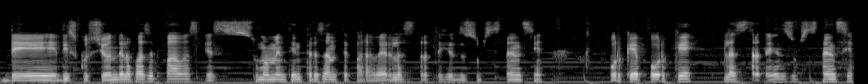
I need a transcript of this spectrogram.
de discusión de la fase Pavas es sumamente interesante para ver las estrategias de subsistencia. ¿Por qué? Porque las estrategias de subsistencia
